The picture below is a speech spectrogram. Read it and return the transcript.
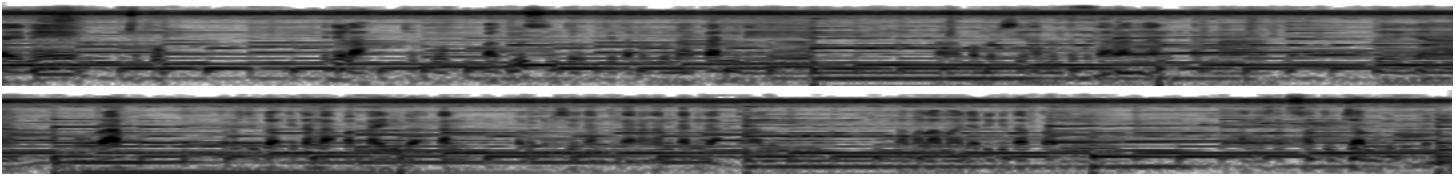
baterai ini cukup inilah cukup bagus untuk kita pergunakan di uh, pembersihan untuk pekarangan karena biayanya murah. Terus juga kita nggak pakai juga kan kalau bersihkan pekarangan kan nggak terlalu lama-lama. Jadi kita perlu hanya satu, satu jam gitu. Jadi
